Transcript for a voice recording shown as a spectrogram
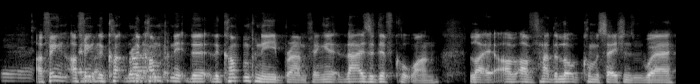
yeah. I think I think the, the company the, the company brand thing it, that is a difficult one. Like I've, I've had a lot of conversations where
